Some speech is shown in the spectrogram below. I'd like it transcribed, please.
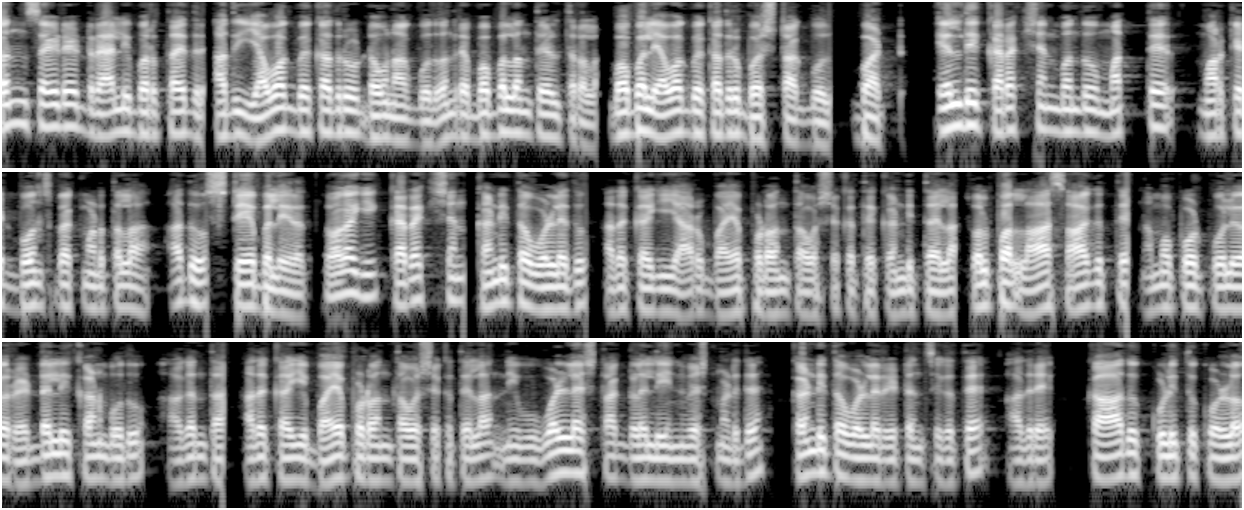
ಒನ್ ಸೈಡೆಡ್ ರ್ಯಾಲಿ ಬರ್ತಾ ಇದ್ರೆ ಅದು ಯಾವಾಗ ಬೇಕಾದ್ರೂ ಡೌನ್ ಆಗ್ಬೋದು. ಅಂದ್ರೆ ಬಬಲ್ ಅಂತ ಹೇಳ್ತಾರಲ್ಲ ಬಬಲ್ ಯಾವಾಗ ಬೇಕಾದ್ರೂ ಬರ್ಸ್ಟ್ ಆಗ್ಬೋದು. ಬಟ್ ಎಲ್ದಿ ಕರೆಕ್ಷನ್ ಬಂದು ಮತ್ತೆ ಮಾರ್ಕೆಟ್ ಬೌನ್ಸ್ ಬ್ಯಾಕ್ ಮಾಡುತ್ತಲ್ಲ, ಅದು ಸ್ಟೇಬಲ್ ಇರುತ್ತೆ. ಹಾಗಾಗಿ ಕರೆಕ್ಷನ್ ಖಂಡಿತ ಒಳ್ಳೇದು. ಅದಕ್ಕಾಗಿ ಯಾರು ಭಯ ಪಡುವಂತ ಅವಶ್ಯಕತೆ ಖಂಡಿತ ಇಲ್ಲ. ಸ್ವಲ್ಪ ಲಾಸ್ ಆಗುತ್ತೆ. ನಮ್ಮ ಪೋರ್ಟ್ಫೋಲಿಯೋ ರೆಡ್ ಅಲ್ಲಿ ಕಾಣಬಹುದು ಹಾಗಂತ ಅದಕ್ಕಾಗಿ ಭಯ ಪಡುವಂತ ಅವಶ್ಯಕತೆ ಇಲ್ಲ. ನೀವು ಒಳ್ಳೆ ಸ್ಟಾಕ್ಗಳಲ್ಲಿ ಇನ್ವೆಸ್ಟ್ ಮಾಡಿದ್ರೆ ಖಂಡಿತ ಒಳ್ಳೆ ರಿಟರ್ನ್ ಸಿಗುತ್ತೆ. ಆದ್ರೆ ಕಾದು ಕುಳಿತುಕೊಳ್ಳೋ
